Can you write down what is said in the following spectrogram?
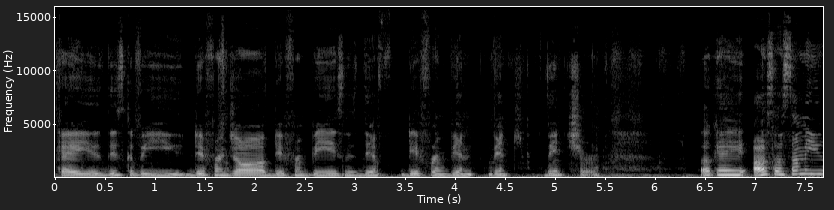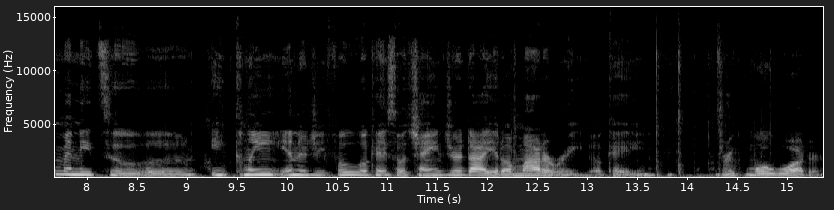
Okay, this could be different job, different business, diff different ven venture okay also some of you may need to uh, eat clean energy food okay so change your diet or moderate okay drink more water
